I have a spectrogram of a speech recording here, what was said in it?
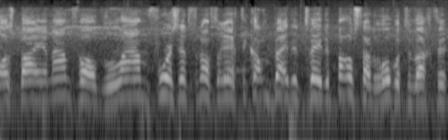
als Bayern aanvalt. Laam voorzet vanaf de rechterkant bij de tweede paal staat Robert te wachten.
